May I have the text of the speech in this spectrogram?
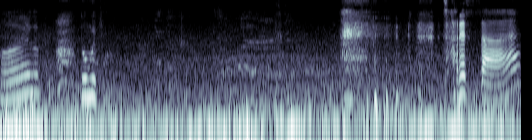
아이고, 헉, 너무 예뻐. 잘했어.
